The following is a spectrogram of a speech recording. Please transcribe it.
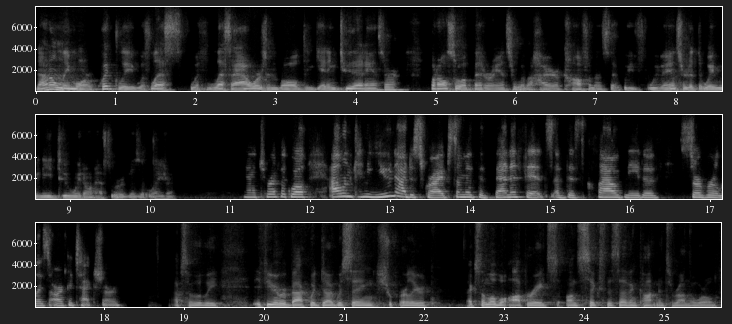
not only more quickly with less with less hours involved in getting to that answer but also a better answer with a higher confidence that we've we've answered it the way we need to and we don't have to revisit later yeah terrific. Well alan can you now describe some of the benefits of this cloud native serverless architecture? Absolutely. If you remember back what Doug was saying earlier, ExxonMobil operates on six to seven continents around the world.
